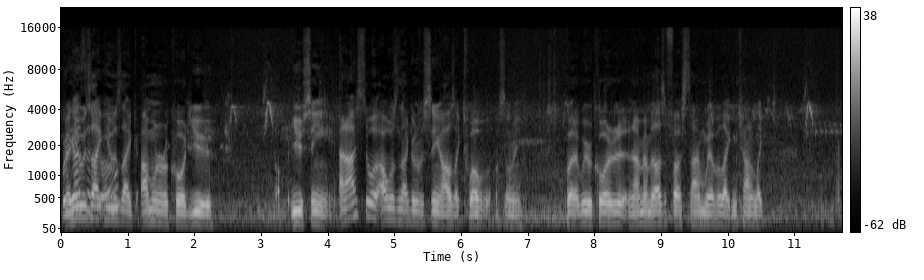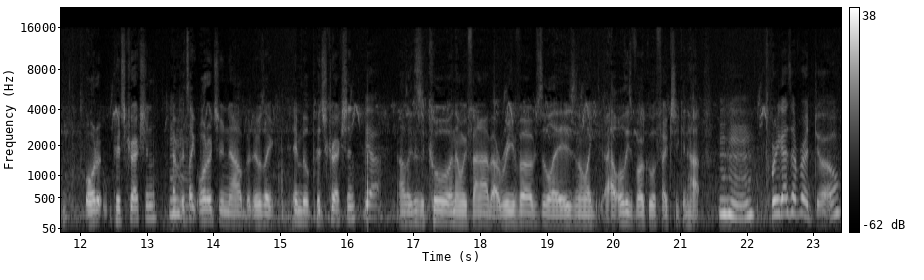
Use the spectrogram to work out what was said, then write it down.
But he was like he was like I'm gonna record you, you singing, and I still I wasn't that good of a singer. I was like 12 or something, but we recorded it, and I remember that was the first time we ever like encountered like auto pitch correction. Mm-hmm. It's like auto tune now, but it was like inbuilt pitch correction. Yeah. I was like, this is cool, and then we found out about reverbs, delays, and like all these vocal effects you can have. Mhm. Were you guys ever a duo?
